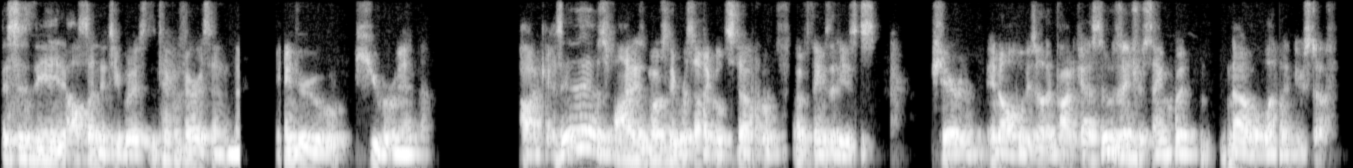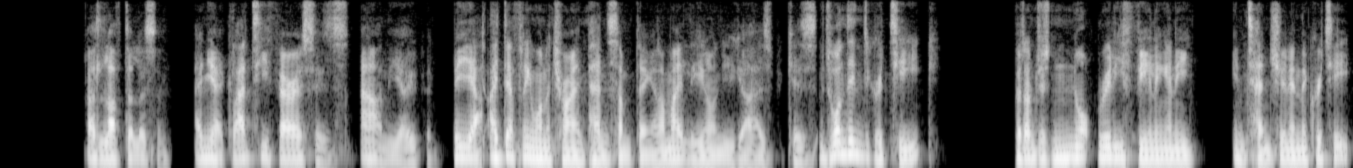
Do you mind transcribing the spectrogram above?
This is the I'll send it to you, but it's the Tim Ferriss and Andrew Huberman podcast. It, it was fine. It's mostly recycled stuff of, of things that he's shared in all of his other podcasts. It was interesting, but not a lot of new stuff. I'd love to listen. And yeah, glad T Ferriss is out in the open. But yeah, I definitely want to try and pen something, and I might lean on you guys because it's one thing to critique, but I'm just not really feeling any intention in the critique.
